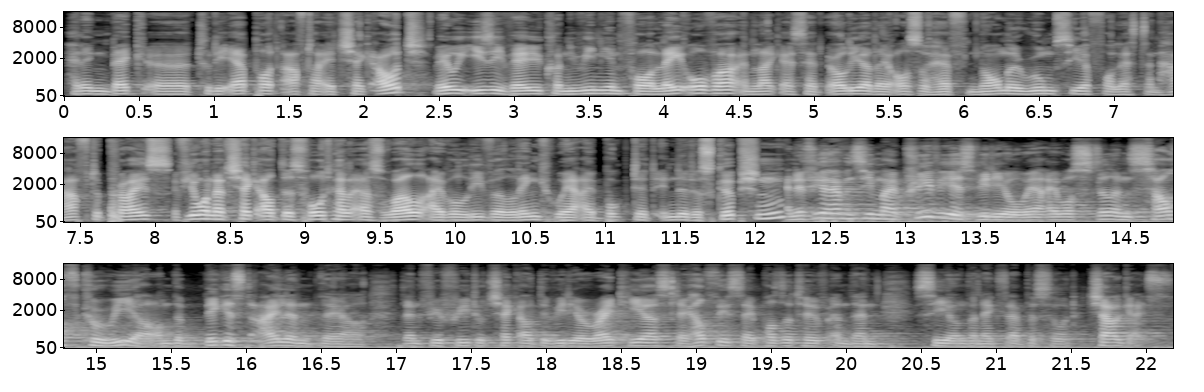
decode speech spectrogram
heading back uh, to the airport after I check out. Very easy, very convenient for layover. And like I said earlier, they also have normal rooms here for less than half the price. If you want to check out this hotel as well, I will leave a link where I booked it in the description. And if you haven't seen my previous video where I was still in South Korea, on the biggest island there, then feel free to check out the video right here. Stay healthy, stay positive, and then see you on the next episode. Ciao, guys.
